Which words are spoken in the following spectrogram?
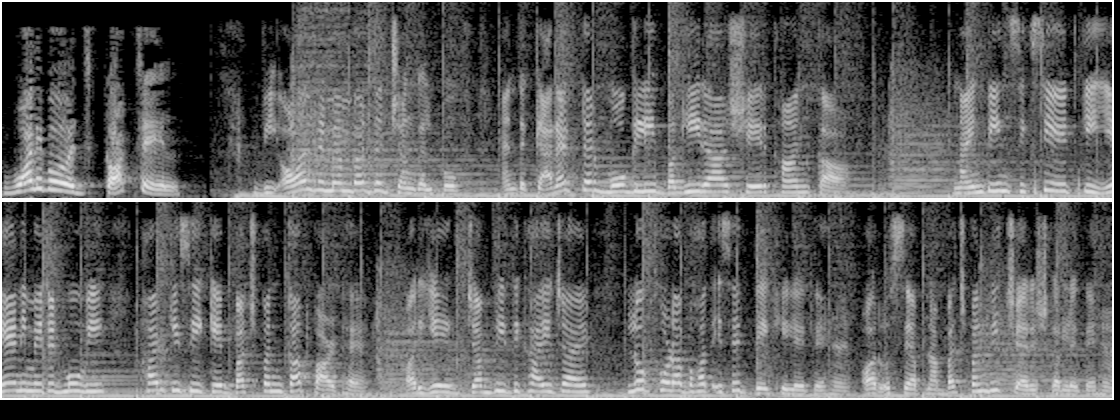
Bollywood's cocktail. We all remember the Jungle Book and the character Mowgli Bagheera Sher Khan का 1968 की ये एनिमेटेड मूवी हर किसी के बचपन का पार्ट है। और ये जब भी दिखाई जाए, लोग थोड़ा बहुत इसे देख ही लेते हैं और उससे अपना बचपन भी चेरिश कर लेते हैं।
